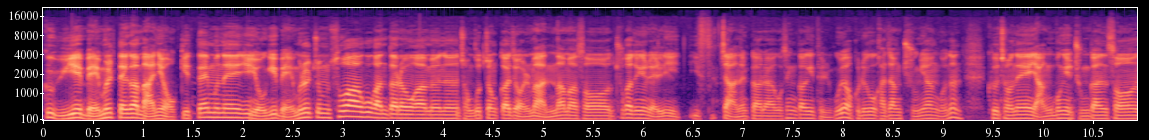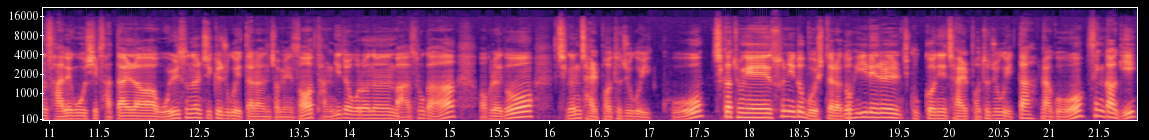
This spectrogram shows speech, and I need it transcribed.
그 위에 매물대가 많이 없기 때문에 여기 매물을 좀 소화하고 간다라고 하면은 전고점까지 얼마 안 남아서 추가적인 랠리 있을지 않을까라고 생각이 들고요. 그리고 가장 중요한 거는 그 전에 양봉의 중간선 454달러와 5일선을 지켜주고 있다는 점에서 단기적으로는 마소가 어, 그래도 지금 잘 버텨주고 있고 시가총액 순위도 보시더라도 1위를 굳건히 잘 버텨주고 있다라고 생각이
